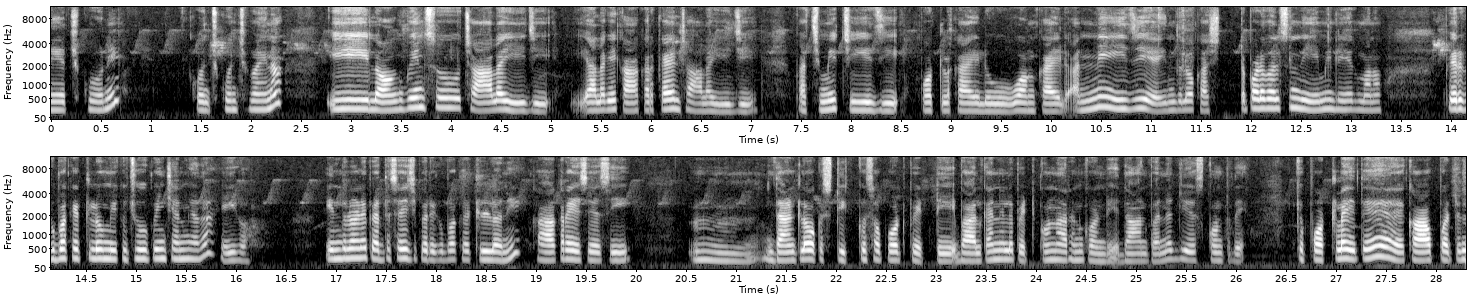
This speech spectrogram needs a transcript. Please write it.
నేర్చుకొని కొంచెం కొంచెమైనా ఈ లాంగ్ బీన్స్ చాలా ఈజీ. అలాగే కాకరకాయలు చాలా ఈజీ. పచ్చిమిర్చి ఈజీ. పొట్లకాయలు వంకాయలు అన్నీ ఈజీయే. ఇందులో కష్టపడవలసింది ఏమీ లేదు. మనం పెరుగు బకెట్లు మీకు చూపించాను కదా ఇగో. ఇందులోనే పెద్ద సైజు పెరుగు బకెట్లలోని కాకర వేసేసి దాంట్లో ఒక స్టిక్ సపోర్ట్ పెట్టి బాల్కనీలో పెట్టుకున్నారనుకోండి దాని పని చేసుకుంటుంది. ఇక పొట్టలు అయితే కాపు పట్టిన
